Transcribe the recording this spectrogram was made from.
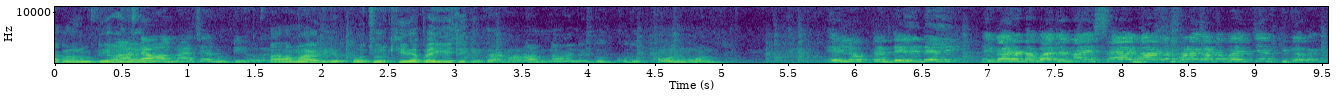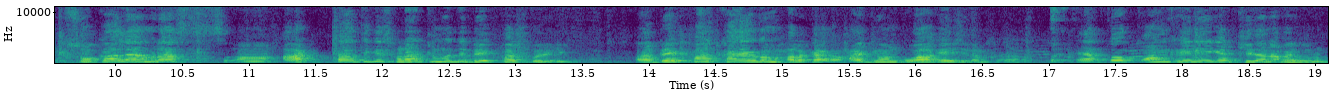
এখন রুটি হয় আটা মাখা আছে রুটি হবে। আর আমার এদিকে প্রচুর খিদে পেয়ে গেছে কিন্তু এখন রান্না হয়নি দুঃখ দুঃখ মন মন। এই লোকটা ডেলি ডেলি এগারোটা বাজে না সাড়ে এগারোটা সাড়ে এগারোটা বাজছে আর খিদে লাগে। সকালে আমরা আটটা থেকে সাড়ে আটটার মধ্যে ব্রেকফাস্ট করে নিই। আর ব্রেকফাস্ট খাই একদম হালকা আজ যেমন পোহা খেয়েছিলাম তো এত কম খেয়ে নিয়ে গিয়ে আর খিদে না পাই বলুন?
